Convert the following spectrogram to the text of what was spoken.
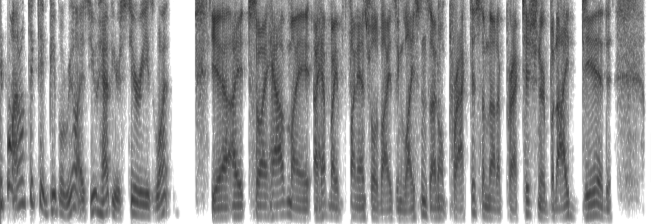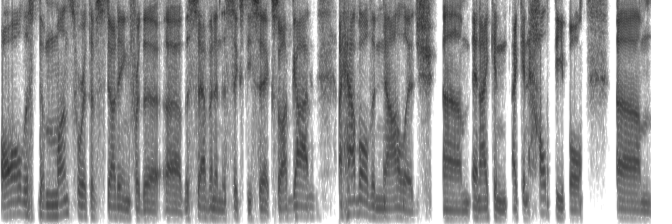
People, I don't think that people realize you have your series. What? Yeah, I so I have my I have my financial advising license. I don't practice. I'm not a practitioner, but I did all this the months worth of studying for the uh, the seven and the sixty six. So I've got I have all the knowledge, um, and I can I can help people, um,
